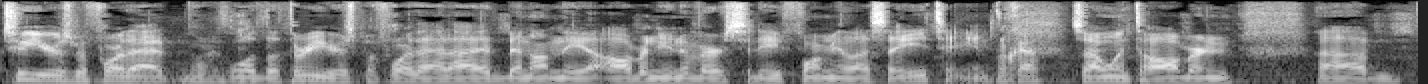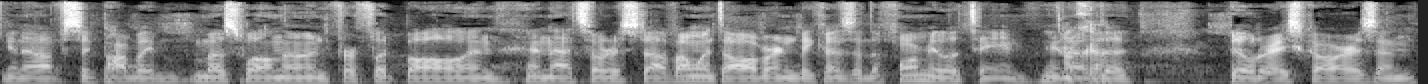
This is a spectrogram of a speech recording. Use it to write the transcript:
two years before that, well, the three years before that, I had been on the Auburn University Formula SAE team. Okay. So I went to Auburn. Um, you know, obviously probably most well known for football and, and that sort of stuff. I went to Auburn because of the Formula team. You know, Okay. to build race cars, and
